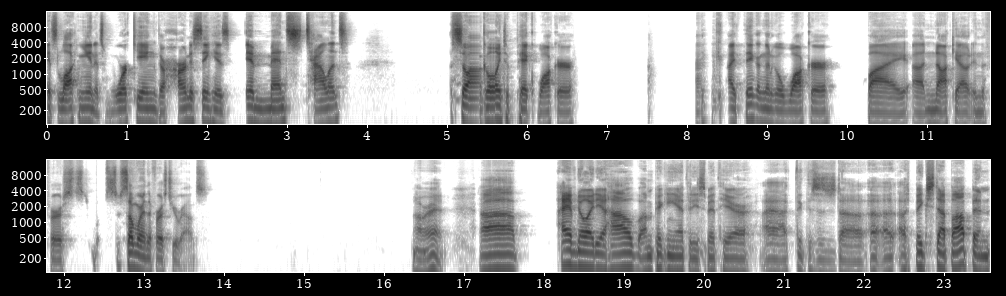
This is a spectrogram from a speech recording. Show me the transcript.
it's locking in. It's working. They're harnessing his immense talent so I'm going to pick Walker. I, think I'm going to go Walker by uh, knockout in the first, somewhere in the first two rounds. All right. Uh, I have no idea how. I'm picking Anthony Smith here. I think this is just a, a, a, big step up. And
